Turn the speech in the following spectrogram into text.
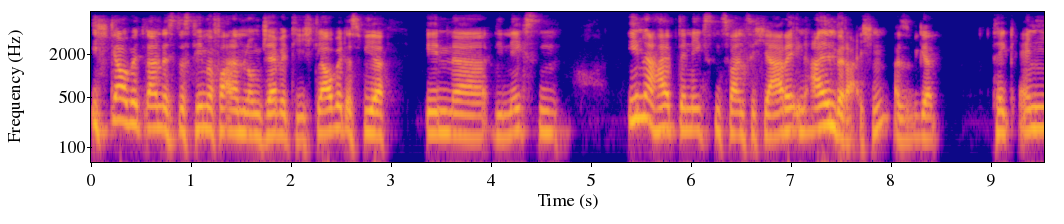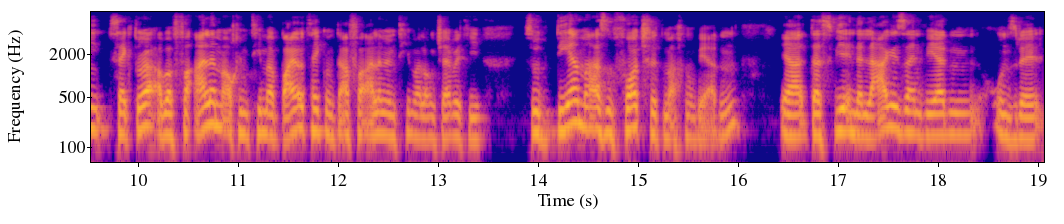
ich glaube dran, dass das Thema vor allem Longevity. Ich glaube, dass wir in äh, die nächsten, innerhalb der nächsten 20 Jahre in allen Bereichen, also wie gesagt, take any Sektor, aber vor allem auch im Thema Biotech und da vor allem im Thema Longevity so dermaßen Fortschritt machen werden, ja, dass wir in der Lage sein werden, unsere,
